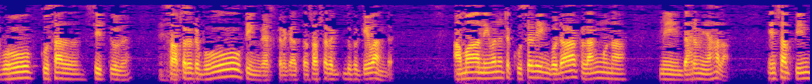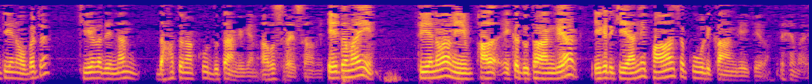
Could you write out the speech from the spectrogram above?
බොහෝ කුසල් සිත් තුළ සසරට බොහෝ පින් රැස් කරගත්ත සසර දුක ගෙවන්න. අමා නිවනට කුසලයෙන් ගොඩාක් ලං වුණා මේ ධර්මය අහලා. ඒ නිසා පින් තියෙන ඔබට කියලා දෙන්නම් 13ක් වූ දුතාංග ගැන. අවසරයි ස්වාමී. ඒ තමයි තියෙනවා මේ එක දුතාංගයක් ඒකට කියන්නේ පාංශකූලිකාංගය කියලා. එහෙමයි.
